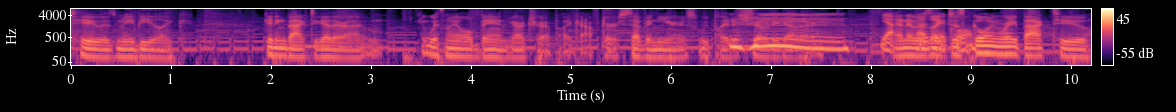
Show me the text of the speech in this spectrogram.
to is maybe like getting back together uh, with my old band Yard Trip. Like after seven years, we played a show together, Yeah. and it was like just cool. going right back to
